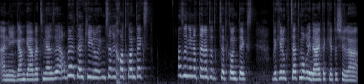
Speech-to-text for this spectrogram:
אני גם גאה בעצמי על זה, הרבה יותר כאילו, אם צריך עוד קונטקסט, אז אני נותנת עוד קצת קונטקסט. וכאילו קצת מורידה את הקטע שלה,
